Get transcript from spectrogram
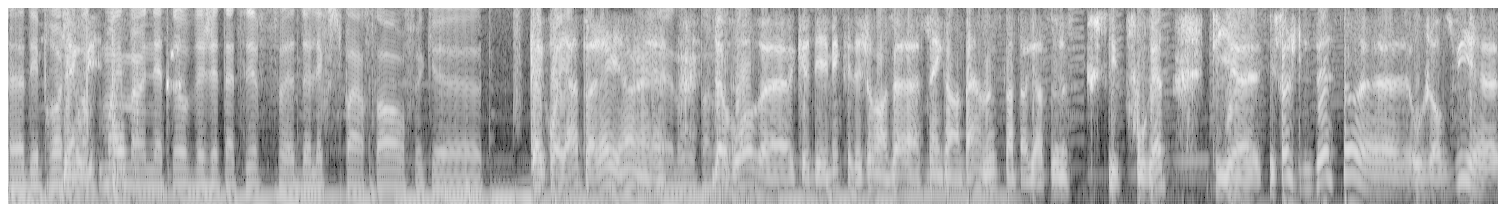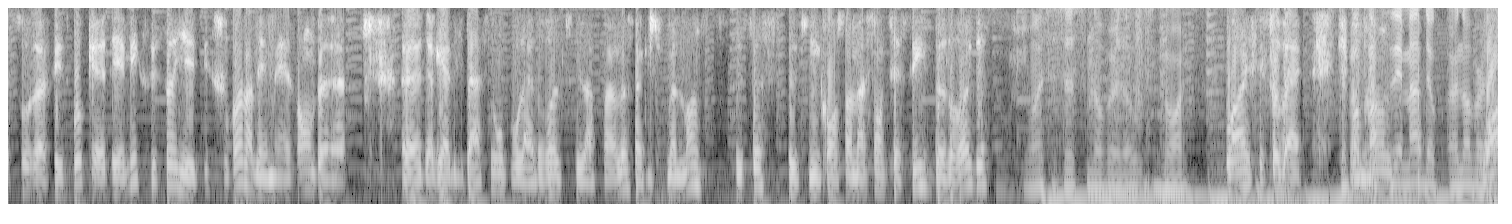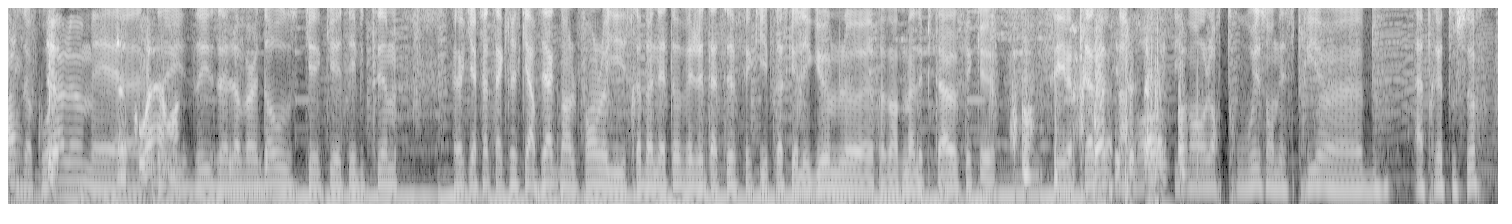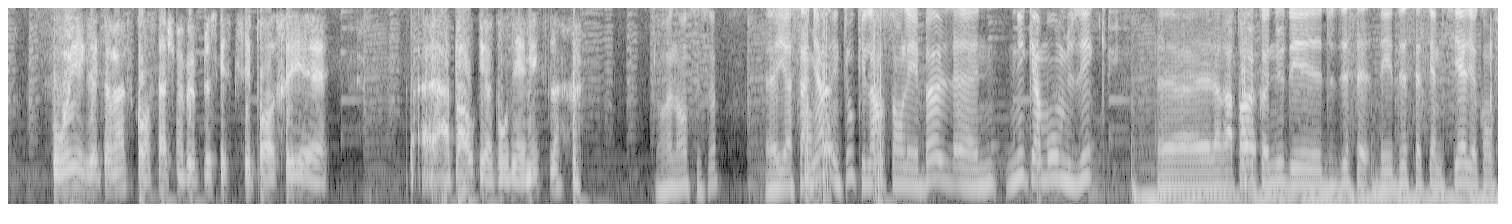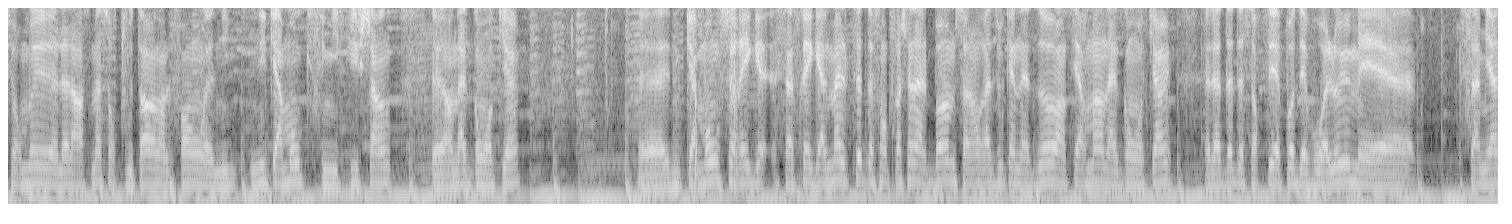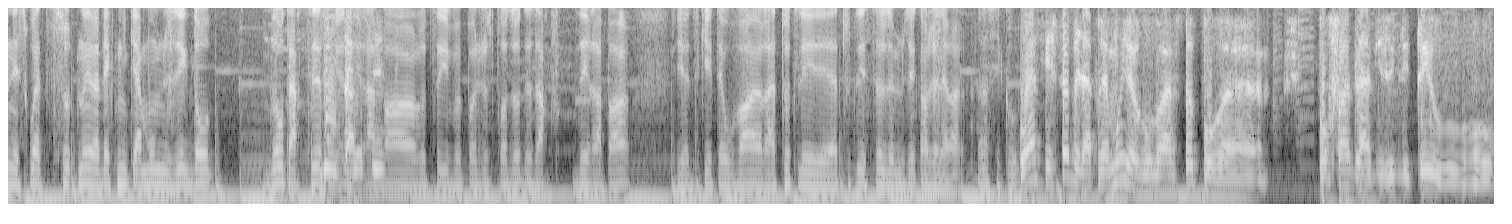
Euh, des proches Ben évoquent oui. même un état végétatif de l'ex-superstar. Fait que C'est incroyable, pareil, hein, euh, lourd, pareil. de voir euh, que DMX est déjà rendu à 50 ans, hein, quand tu regardes ça, c'est fourrette. Puis euh, c'est ça, je disais ça euh, aujourd'hui euh, sur Facebook, euh, DMX, c'est ça, il été souvent dans des maisons de, euh, de réhabilitation pour la drogue, ces affaires-là. Fait que je me demande si c'est ça, si c'est une consommation excessive de drogue. là. Ouais, c'est ça, c'est une overdose. Ouais. Ouais, c'est ça, ben, je pas me demande- précisément de, un overdose Ouais, de quoi, de- là, mais de quoi, ouais. ils disent l'overdose qui, qui a été victime, qui a fait sa crise cardiaque, dans le fond, là, il serait d'un état végétatif, fait qu'il est presque légume, là, euh, présentement à l'hôpital, fait que c'est presque Ouais, à savoir s'ils vont leur retrouver son esprit euh, après tout ça. Oui, exactement, puis qu'on sache un peu plus qu'est-ce qui s'est passé euh, à Pâques pour DMX, là. Ouais, non, c'est ça. Euh, Il y a Samian et tout qui lance son label euh, Nikamo Music. Euh, le rappeur connu des, du 17, des 17e ciel, a confirmé le lancement sur Twitter, dans le fond, euh, Ni- Nikamo qui signifie chante euh, en algonquin. Euh, Nikamo, serait, ça serait également le titre de son prochain album, selon Radio-Canada, entièrement en algonquin. La date de sortie n'est pas dévoilée, mais Samian il souhaite soutenir avec Nikamo Music d'autres d'autres artistes, D'autres des artistes. rappeurs. Tu sais, il veut pas juste produire des, des rappeurs. Il a dit qu'il était ouvert à, toutes les, à tous les styles de musique en général. Ah, c'est cool. Ouais, c'est ça, mais d'après moi, il a rouvert ça pour, euh, pour faire de la visibilité aux,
